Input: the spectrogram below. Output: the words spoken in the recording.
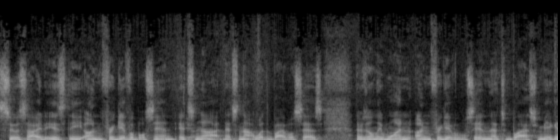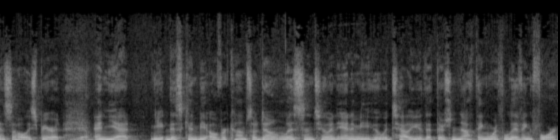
suicide is the unforgivable sin. It's yeah. not. That's not what the Bible says. There's only one unforgivable sin, and that's blasphemy against the Holy Spirit. Yeah. And yet, you, this can be overcome. So don't listen to an enemy who would tell you that there's nothing worth living for.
